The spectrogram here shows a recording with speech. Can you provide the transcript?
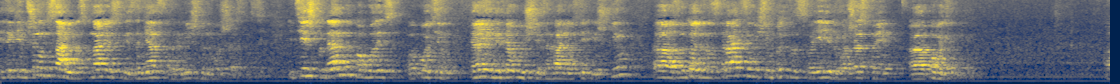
і таким чином самі вдосконалюють свої знання з академічної доброчесності. І ці студенти проводять потім тренінги для учнів загальноосвітніх шкіл е, з метою демонстрації учнів прикладу своєї доброчесної е, поведінки. Е,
